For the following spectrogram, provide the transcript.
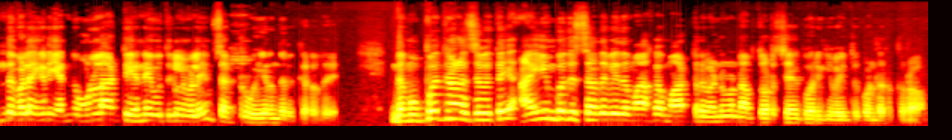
இந்த விலைகள் எண்ணெய் உள்நாட்டு எண்ணெய் ஊத்துக்கள் விலையும் சற்று உயர்ந்திருக்கிறது. இந்த முப்பத்தி நாலு சதவீதத்தை ஐம்பது சதவீதமாக மாற்ற வேண்டும் நாம் தொடர்ச்சியாக கோரிக்கை வைத்துக் கொண்டிருக்கிறோம்.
